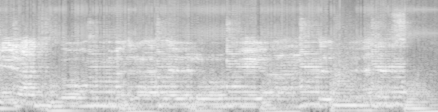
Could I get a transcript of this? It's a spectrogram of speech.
Mira cómo la luz antes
